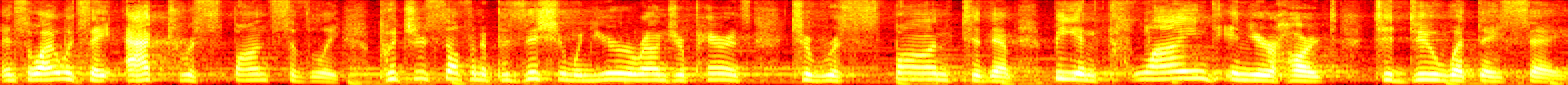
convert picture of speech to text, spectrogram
And so I would say, act responsively. Put yourself in a position when you're around your parents to respond to them. Be inclined in your heart to do what they say.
